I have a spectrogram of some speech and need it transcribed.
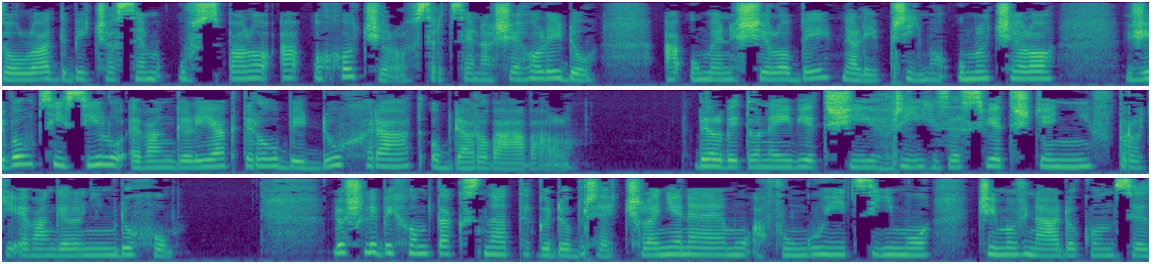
soulad by časem uspalo a ochočilo srdce našeho lidu a umenšilo by, neli přímo umlčelo, živoucí sílu evangelia, kterou by duch rád obdarovával. Byl by to největší hřích ze světštění v protievangelním duchu. Došli bychom tak snad k dobře členěnému a fungujícímu, či možná dokonce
